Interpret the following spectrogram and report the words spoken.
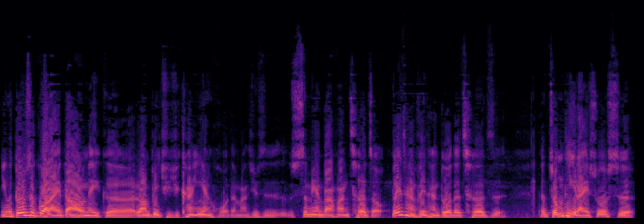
因为都是过来到那个 Long Beach 去看焰火的嘛，就是四面八方撤走，非常非常多的车子。但总体来说是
